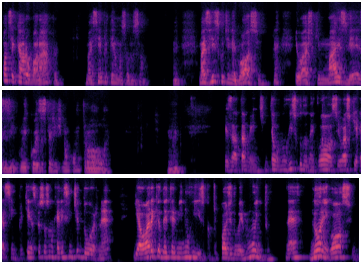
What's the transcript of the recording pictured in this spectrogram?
Pode ser cara ou barata, mas sempre tem uma solução. Né? Mas risco de negócio, né, eu acho que mais vezes inclui coisas que a gente não controla. Né? Exatamente. Então, no risco do negócio, eu acho que é assim, porque as pessoas não querem sentir dor, né? E a hora que eu determino um risco que pode doer muito, né, no negócio,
